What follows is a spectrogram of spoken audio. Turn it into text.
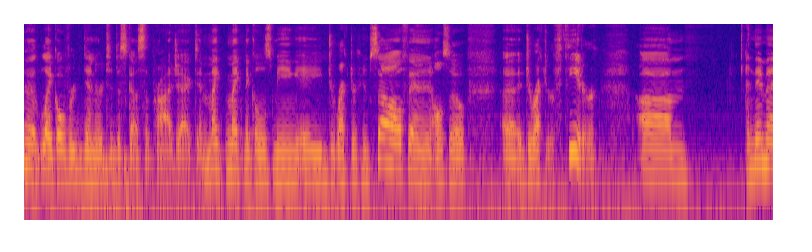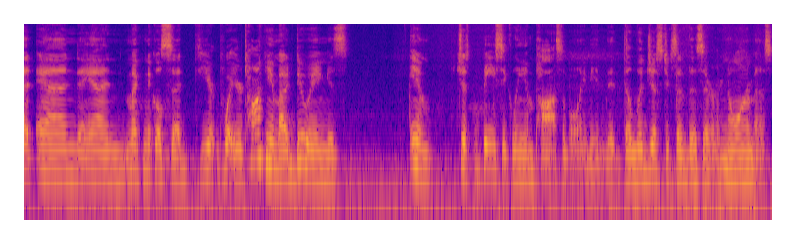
uh, like over dinner to discuss the project. And Mike Mike Nichols being a director himself and also a director of theater. Um, and they met, and and Mike Nichols said, you're, "What you're talking about doing is Im- just basically impossible. I mean, the, the logistics of this are enormous.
